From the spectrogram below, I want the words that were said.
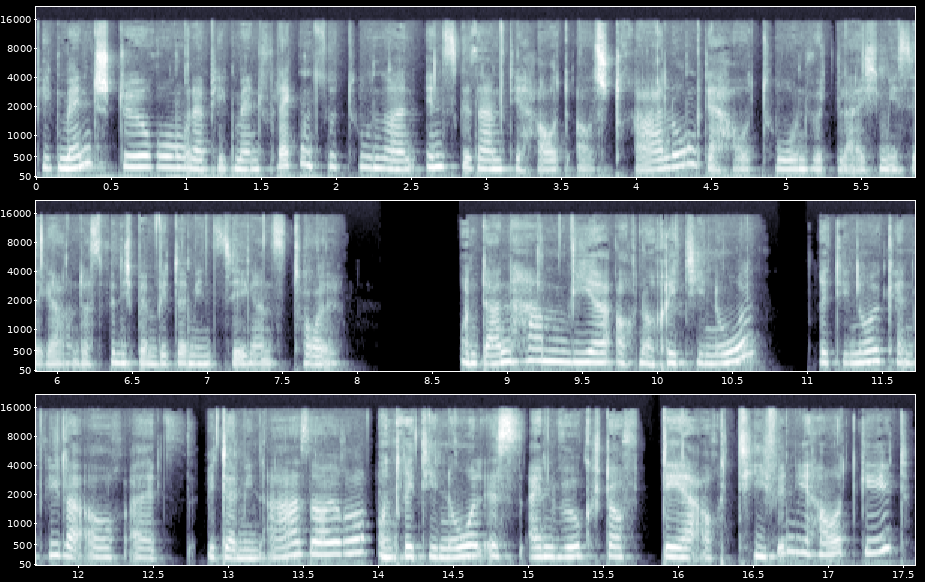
Pigmentstörungen oder Pigmentflecken zu tun, sondern insgesamt die Hautausstrahlung. Der Hautton wird gleichmäßiger. Und das finde ich beim Vitamin C ganz toll. Und dann haben wir auch noch Retinol. Retinol kennen viele auch als Vitamin A-Säure. Und Retinol ist ein Wirkstoff, der auch tief in die Haut geht.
